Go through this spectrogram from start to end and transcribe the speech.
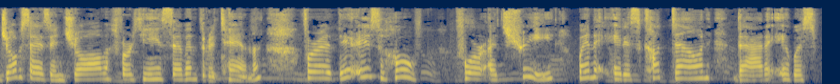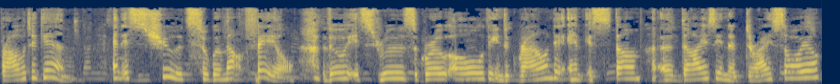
Job says in Job 14, 7 through 10, For there is hope for a tree when it is cut down that it will sprout again and its shoots will not fail. Though its roots grow old in the ground and its stump uh, dies in a dry soil,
